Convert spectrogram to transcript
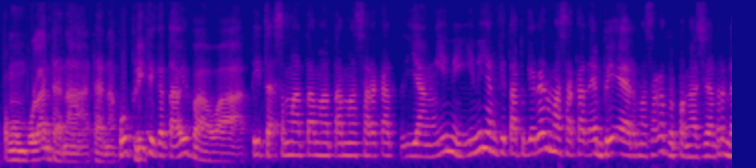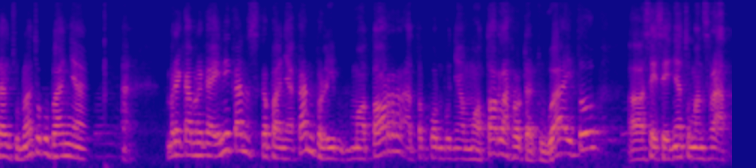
pengumpulan dana dana publik? Diketahui bahwa tidak semata-mata masyarakat yang ini ini yang kita pikirkan masyarakat MBR masyarakat berpenghasilan rendah jumlah cukup banyak mereka-mereka ini kan kebanyakan beli motor ataupun punya motor lah roda dua itu uh, cc-nya cuma 100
